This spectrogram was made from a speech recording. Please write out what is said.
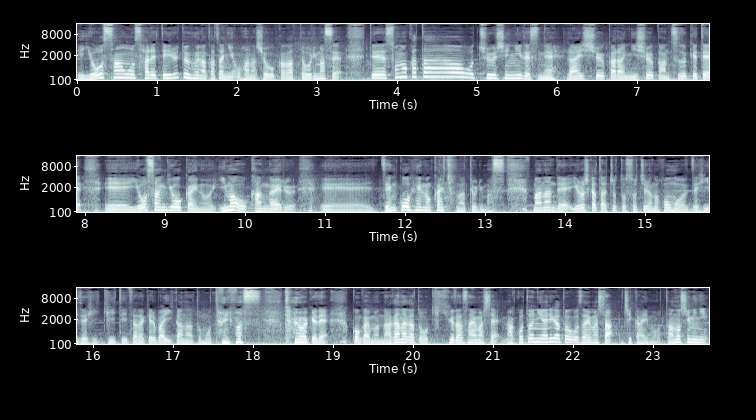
養蚕をされているというふうな方にお話を伺っております。でその方を中心にですね来週から2週間続けて、えー、養蚕業界の今を考える、えー、前後編の回となっております、まあ、なんでよろしかったらちょっとそちらの方もぜひぜひ聞いていただければいいかなと思っております。というわけで今回も長々とお聞きくださいまして誠にありがとうございますがとうございました。次回もお楽しみに。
